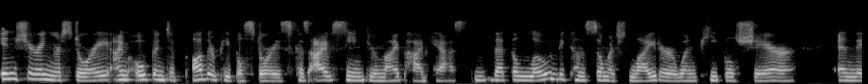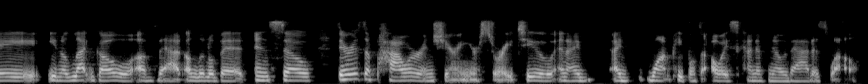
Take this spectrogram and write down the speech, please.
in sharing your story, I'm open to other people's stories because I've seen through my podcast that the load becomes so much lighter when people share and they you know let go of that a little bit and so there is a power in sharing your story too and i i want people to always kind of know that as well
